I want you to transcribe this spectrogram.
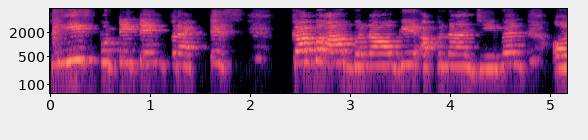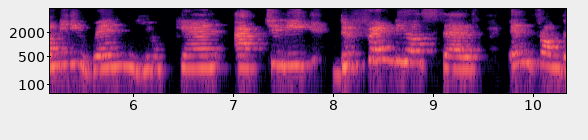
Please put it in practice. कब आप बनाओगे अपना जीवन? Only when you can actually defend yourself in from the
